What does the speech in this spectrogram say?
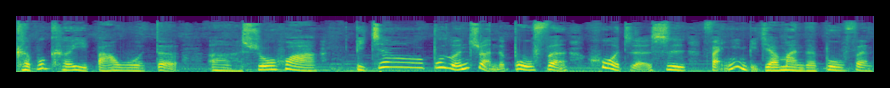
可不可以把我的呃说话比较不轮转的部分，或者是反应比较慢的部分，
